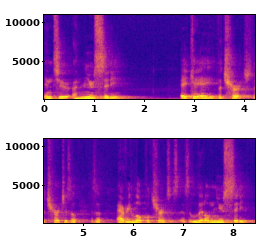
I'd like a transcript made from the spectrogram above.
into a new city, aka the church. The church is a, is a every local church is, is a little new city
